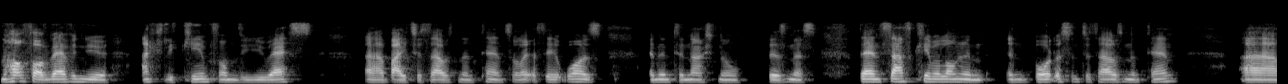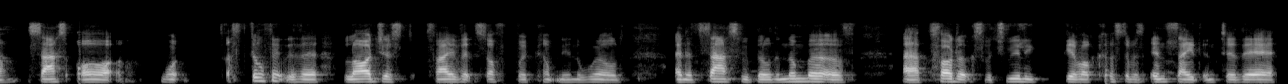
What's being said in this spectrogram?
And half our revenue actually came from the U.S. Uh, by 2010. So, like I say, it was an international business. Then SAS came along and, and bought us in 2010. Uh, SAS are what I still think they're the largest private software company in the world. And at SAS, we build a number of uh, products which really give our customers insight into their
